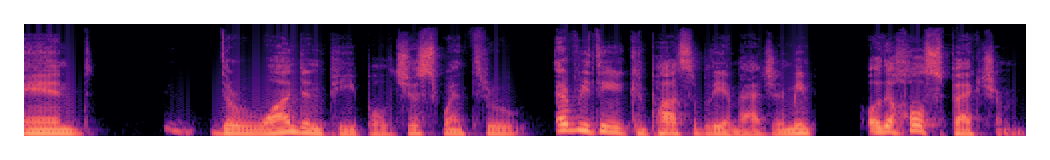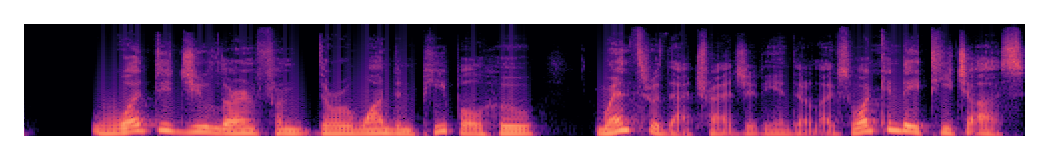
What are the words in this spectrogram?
And the Rwandan people just went through everything you can possibly imagine. I mean, oh, the whole spectrum what did you learn from the Rwandan people who went through that tragedy in their lives? What can they teach us?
